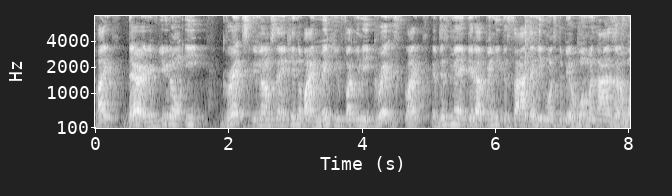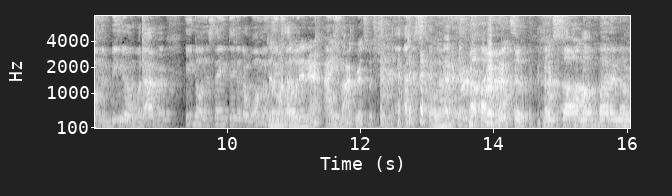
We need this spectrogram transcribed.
like Derek, if you don't eat grits, you know what I'm saying? Can't nobody make you fucking eat grits. Like if this man get up and he decides that he wants to be a womanizer, a woman beater, or whatever, he doing the same thing that a woman. Just wakes want to throw it in there. and I eat my grits with sugar. Oh, me too. No salt, Oh, no butter, no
